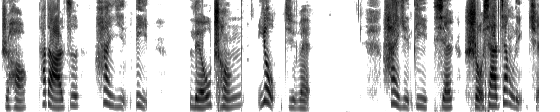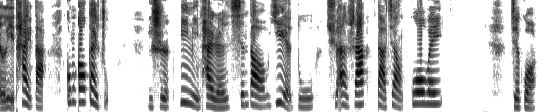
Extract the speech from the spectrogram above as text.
之后他的儿子汉隐帝刘承。又继位，汉隐帝嫌手下将领权力太大，功高盖主，于是秘密派人先到邺都去暗杀大将郭威，结果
